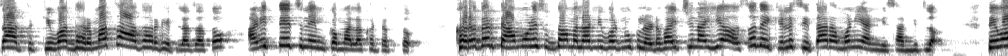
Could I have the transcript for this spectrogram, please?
जात किंवा धर्माचा आधार घेतला जातो आणि तेच नेमकं मला खटकतं. खर तर त्यामुळे सुद्धा मला निवडणूक लढवायची नाहीये असं देखील सीतारामन यांनी सांगितलं. तेव्हा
